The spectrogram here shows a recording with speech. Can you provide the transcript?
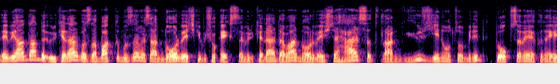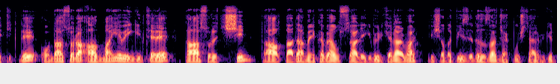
Ve bir yandan da ülkeler bazına baktığımızda mesela Norveç gibi çok ekstrem ülkeler de var. Norveç'te her satılan 100 yeni otomobilin 90'a yakını elektrikli. Ondan sonra Almanya ve İngiltere, daha sonra Çin, daha altlarda Amerika ve Avustralya gibi ülkeler var. İnşallah bizde de hızlanacak bu işler bir gün.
